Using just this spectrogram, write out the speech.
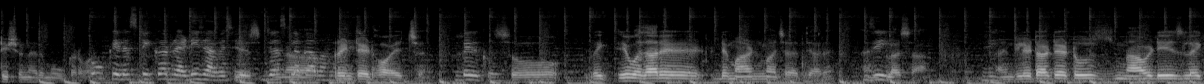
ટીશ્યુને રિમૂવ કરવાનું. ઓકે એટલે સ્ટીકર રેડી જ આવે છે જસ્ટ લગાવવાનું. પ્રિન્ટેડ હોય છે. બિલકુલ. સો લાઈક એ વધારે ડિમાન્ડમાં છે અત્યારે. પ્લસ આ. And glitter tattoos now days like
